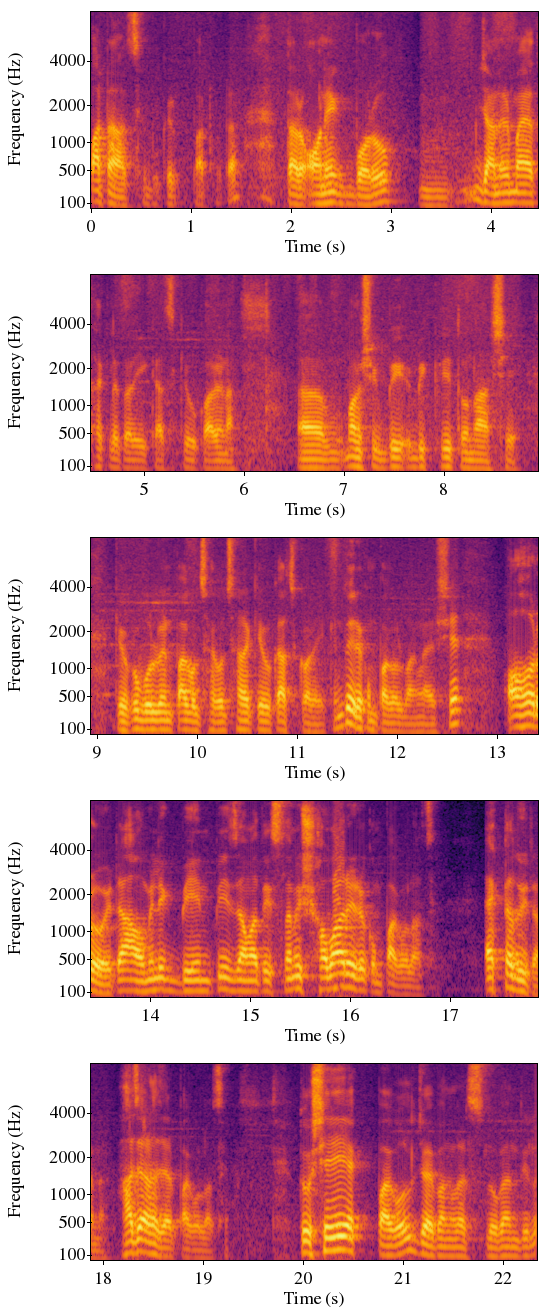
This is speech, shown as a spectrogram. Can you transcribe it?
পাটা আছে বুকের পাঠাটা। তার অনেক বড় জানের মায়া থাকলে তো আর এই কাজ কেউ করে না। মানসিক বিকৃত না আসে কেউ কেউ বলবেন পাগল ছাগল ছাড়া কেউ কাজ করে। কিন্তু এরকম পাগল বাংলাদেশে অহরহ। এটা আওয়ামী লীগ, বিএনপি, জামাতে ইসলামী সবার এরকম পাগল আছে। একটা, দুইটা না, হাজার হাজার পাগল আছে। তো সেই এক পাগল জয় বাংলার স্লোগান দিল।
